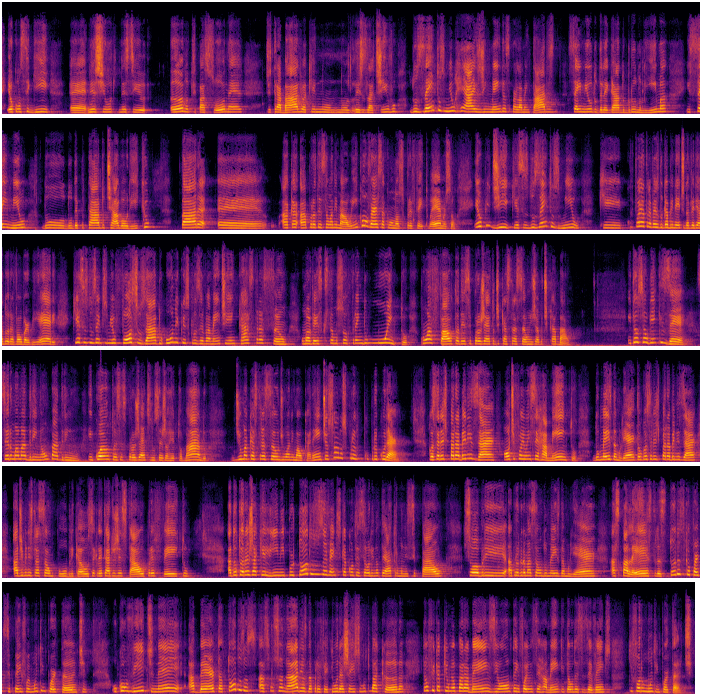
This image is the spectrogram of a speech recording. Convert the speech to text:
Eu consegui, é, nesse, nesse ano que passou, né, de trabalho aqui no, no, Legislativo, 200 mil reais de emendas parlamentares, 100 mil do delegado Bruno Lima e 100 mil do, do deputado Tiago Auríquio para é, a, a, proteção animal. em conversa com o nosso prefeito Emerson, eu pedi que esses 200 mil que foi através do gabinete da vereadora Val Barbieri, que esses 200 mil fosse usado único e exclusivamente em castração, uma vez que estamos sofrendo muito com a falta desse projeto de castração em Jabuticabal. Então, se alguém quiser ser uma madrinha ou um padrinho, enquanto esses projetos não sejam retomados, de uma castração de um animal carente, é só nos procurar. Gostaria de parabenizar. Ontem foi o encerramento do mês da mulher, então gostaria de parabenizar a administração pública, o secretário gestal, o prefeito, a doutora Jaqueline por todos os eventos que aconteceu ali no Teatro Municipal sobre a programação do mês da mulher, as palestras, todas que eu participei foi muito importante o convite né, aberto a todas as funcionárias da prefeitura, achei isso muito bacana. Então fica aqui o meu parabéns e ontem foi o encerramento então desses eventos que foram muito importantes.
